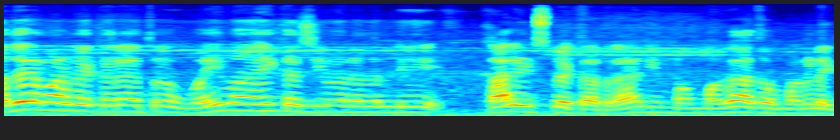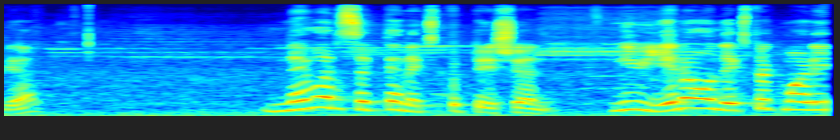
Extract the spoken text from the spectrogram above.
ಮದುವೆ ಮಾಡಬೇಕಾದ್ರೆ ಅಥವಾ ವೈವಾಹಿಕ ಜೀವನದಲ್ಲಿ ಕಾಲಿಡಿಸ್ಬೇಕಾದ್ರೆ ನಿಮ್ಮ ಮಗ ಅಥವಾ ಮಗಳಿಗೆ ನೆವರ್ ಸೆಟ್ ಅನ್ ಎಕ್ಸ್ಪೆಕ್ಟೇಷನ್ ನೀವು ಏನೋ ಒಂದು ಎಕ್ಸ್ಪೆಕ್ಟ್ ಮಾಡಿ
